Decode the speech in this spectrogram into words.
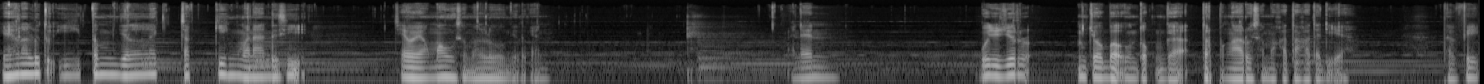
ya lalu tuh item jelek ceking mana ada sih cewek yang mau sama lo gitu kan. And then gue jujur mencoba untuk nggak terpengaruh sama kata-kata dia. Tapi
